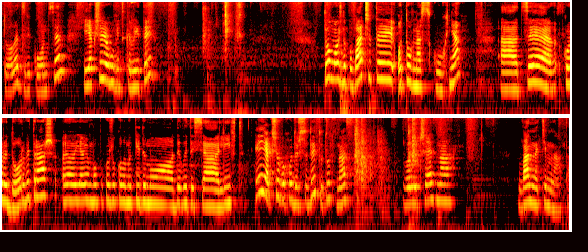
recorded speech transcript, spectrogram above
Туалет з віконцем. І якщо його відкрити, то можна побачити, ото в нас кухня. Це коридор вітраж. Е, Я йому покажу, коли ми підемо дивитися ліфт. І якщо виходиш сюди, то тут в нас величезна ванна кімната.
